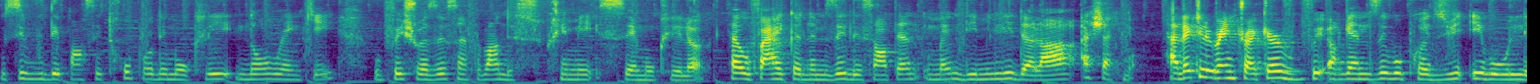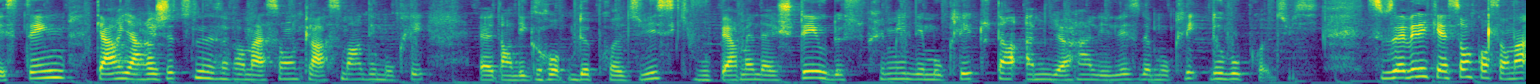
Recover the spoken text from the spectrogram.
ou si vous dépensez trop pour des mots-clés non rankés, vous pouvez choisir simplement de supprimer ces mots-clés-là. Ça va vous faire économiser des centaines ou même des milliers de dollars à chaque mois. Avec le Rank Tracker, vous pouvez organiser vos produits et vos listings car il enregistre toutes les informations, classement des mots-clés euh, dans des groupes de produits, ce qui vous permet d'ajouter ou de supprimer des mots-clés tout en améliorant les listes de mots-clés de vos produits. Si vous avez des questions concernant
